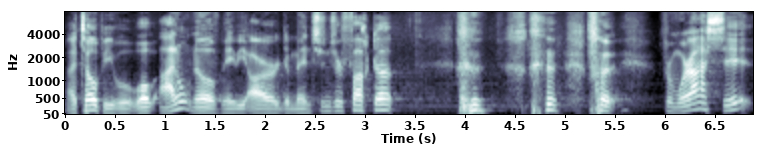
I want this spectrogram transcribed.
I tell people, well, I don't know if maybe our dimensions are fucked up, but from where I sit,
